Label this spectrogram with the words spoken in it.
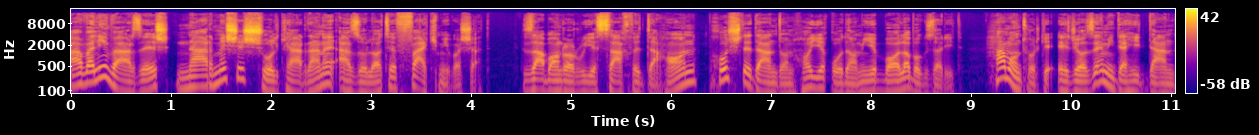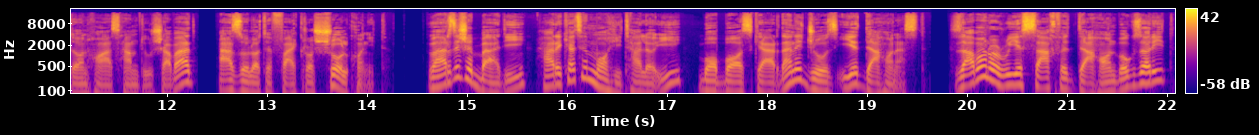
اولین ورزش نرمش شل کردن عضلات فک می باشد. زبان را روی سقف دهان پشت دندانهای قدامی بالا بگذارید. همانطور که اجازه می دهید دندانها از هم دور شود، عضلات فک را شل کنید. ورزش بعدی حرکت ماهی طلایی با باز کردن جزئی دهان است. زبان را روی سقف دهان بگذارید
